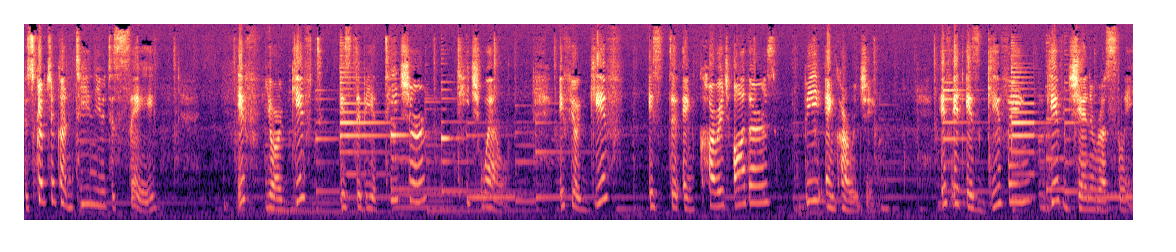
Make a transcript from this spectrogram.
The scripture continued to say, If your gift is to be a teacher, teach well. If your gift is to encourage others, be encouraging. If it is giving, give generously.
